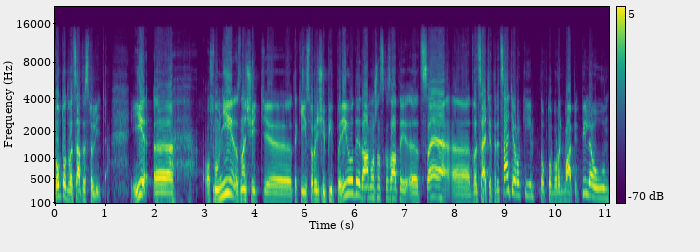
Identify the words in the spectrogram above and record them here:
тобто 20 століття. І Основні, значить, такі історичні підперіоди, да, можна сказати, це е, 20-30 роки, тобто боротьба підпілля ОУН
